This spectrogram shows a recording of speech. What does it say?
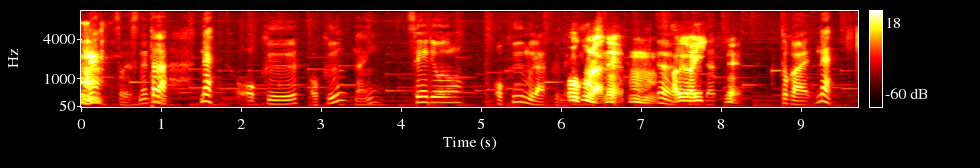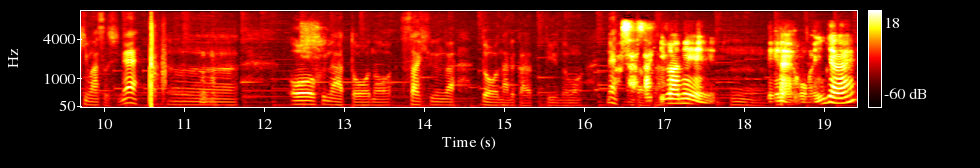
うね、そうですね。ただ、ね、奥、奥？何？清涼の奥村君で奥村ね、うん。うんあれがいいね。とかね、聞きますしね。うーん。大船渡の佐々木君がどうなるかっていうのもね。佐々木はね、うん、出ない方がいいんじゃない？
